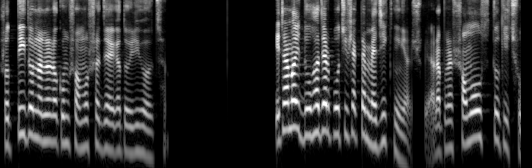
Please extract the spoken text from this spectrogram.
সত্যিই তো নানা রকম সমস্যার জায়গা তৈরি হয়েছে। এটা নয় দু হাজার পঁচিশ একটা ম্যাজিক নিয়ে আসবে আর আপনার সমস্ত কিছু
